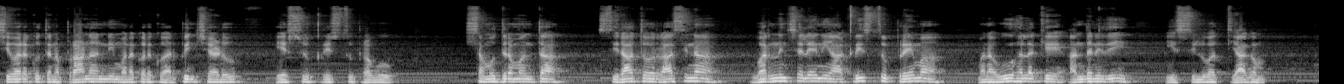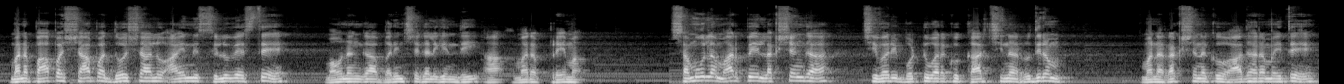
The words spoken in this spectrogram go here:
చివరకు తన ప్రాణాన్ని మన కొరకు అర్పించాడు యేసుక్రీస్తు ప్రభు. సముద్రమంతా సిరాతో రాసిన వర్ణించలేని ఆ క్రీస్తు ప్రేమ మన ఊహలకే అందనిది ఈ సిలువ త్యాగం. మన పాప శాప దోషాలు ఆయన్ని సిలువేస్తే మౌనంగా భరించగలిగింది ఆ అమర ప్రేమ. సమూల మార్పే లక్ష్యంగా చివరి బొట్టు వరకు కార్చిన రుధిరం మన రక్షణకు ఆధారమైతే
